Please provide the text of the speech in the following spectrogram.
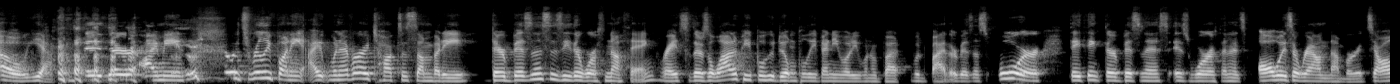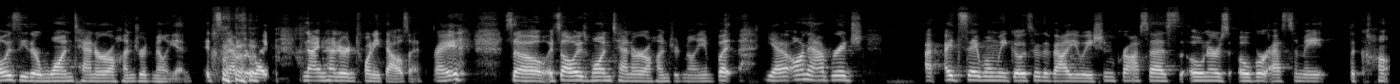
Oh yeah, there. I mean, so it's really funny. I whenever I talk to somebody their business is either worth nothing, right? So there's a lot of people who don't believe anybody would buy, would buy their business, or they think their business is worth, and it's always a round number. It's always either one, ten, or a hundred million. It's never like nine hundred twenty thousand, right? So it's always one, ten, or a hundred million. But yeah, on average, I'd say when we go through the valuation process, the owners overestimate the com-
